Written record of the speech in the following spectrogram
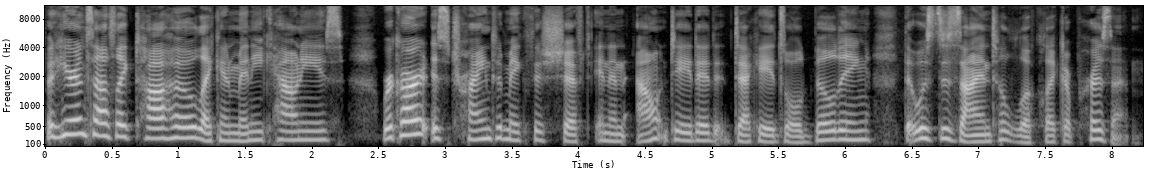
But here in South Lake Tahoe, like in many counties, Richart is trying to make this shift in an outdated, decades old building that was designed to look like a prison.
